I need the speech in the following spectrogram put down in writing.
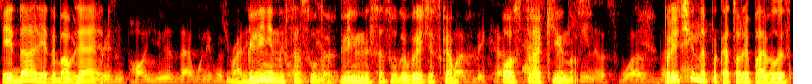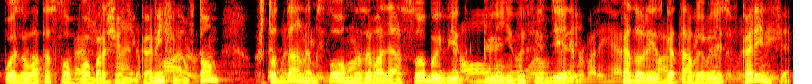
И далее добавляет, в глиняных сосудах, глиняные сосуды в греческом «остракинос». Причина, по которой Павел использовал это слово в обращении к Коринфянам, в том, что данным словом называли особый вид глиняных изделий, которые изготавливались в Коринфе.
